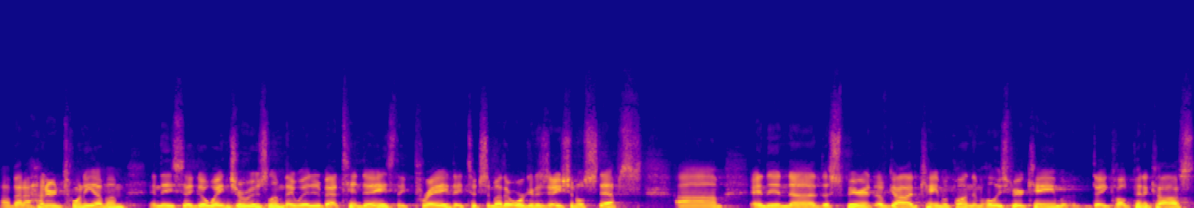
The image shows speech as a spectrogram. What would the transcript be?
about 120 of them. And then he said, Go wait in Jerusalem. They waited about 10 days. They prayed. They took some other organizational steps. Um, and then the Spirit of God came upon them. Holy Spirit came, they called Pentecost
